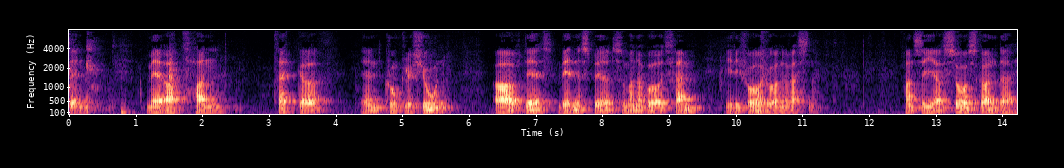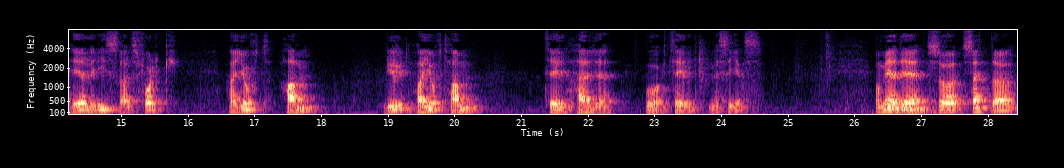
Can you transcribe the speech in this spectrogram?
sin med at han trekker en konklusjon av det vitnesbyrd som han har båret frem i de foregående versene. Han sier så skal da hele Israels folk ha gjort ham, Gud har gjort ham, til Herre og til Messias. Og med det så setter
